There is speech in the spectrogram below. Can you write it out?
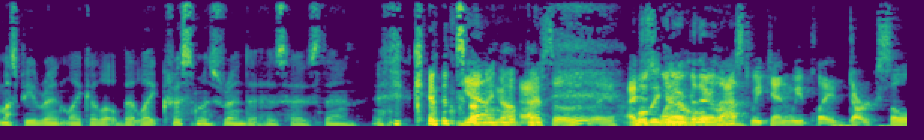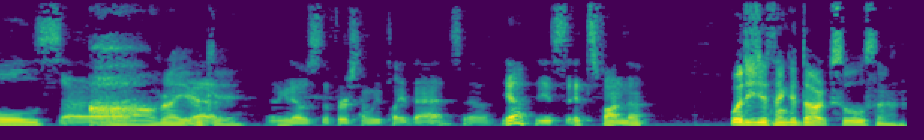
must be rent like a little bit like Christmas round at his house. Then if you're kind of turning yeah, up, absolutely. I just went over there open? last weekend. We played Dark Souls. Uh, Oh right, yeah. okay. I think that was the first time we played that. So yeah, it's it's fun though. What did you think of Dark Souls then?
